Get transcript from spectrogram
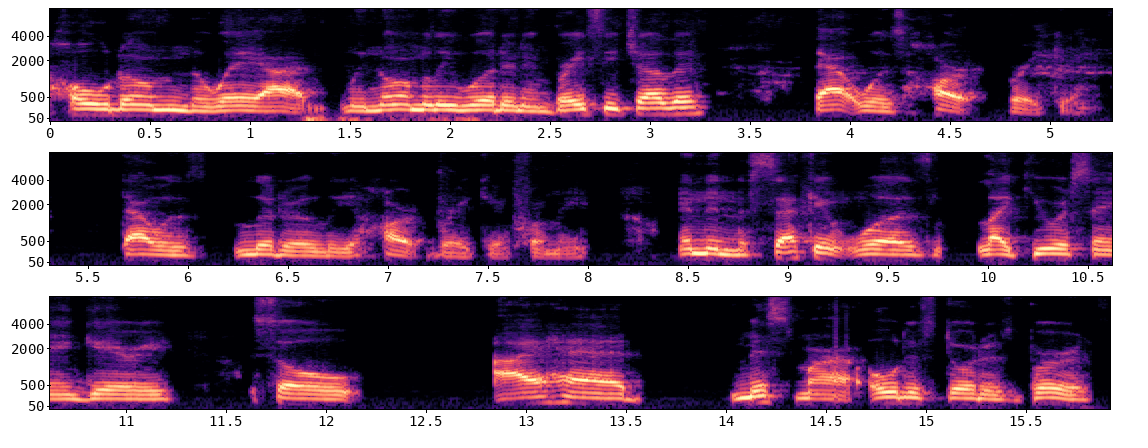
hold them the way I we normally would and embrace each other, that was heartbreaking. That was literally heartbreaking for me. And then the second was like you were saying, Gary, so I had missed my oldest daughter's birth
